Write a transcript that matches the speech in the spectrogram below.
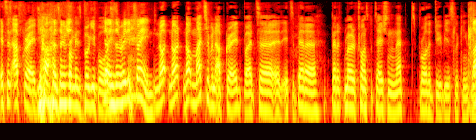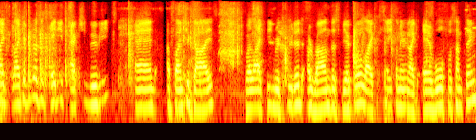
It's an upgrade yeah, so from his boogie board. yeah, he's already trained. not not not much of an upgrade, but uh, it, it's a better better mode of transportation than that rather dubious looking thing. Like like if it was an 80s action movie and a bunch of guys were like being recruited around this vehicle, like say something like Airwolf or something,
